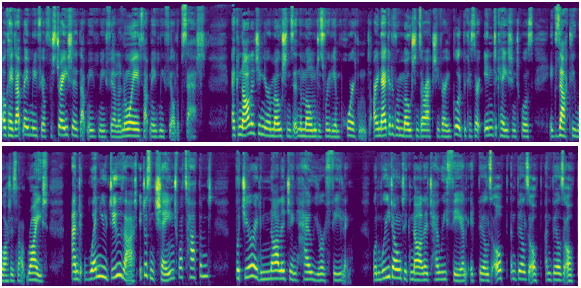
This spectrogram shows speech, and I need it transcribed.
Okay, that made me feel frustrated. That made me feel annoyed. That made me feel upset acknowledging your emotions in the moment is really important. Our negative emotions are actually very good because they're indicating to us exactly what is not right. And when you do that, it doesn't change what's happened, but you're acknowledging how you're feeling. When we don't acknowledge how we feel, it builds up and builds up and builds up.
